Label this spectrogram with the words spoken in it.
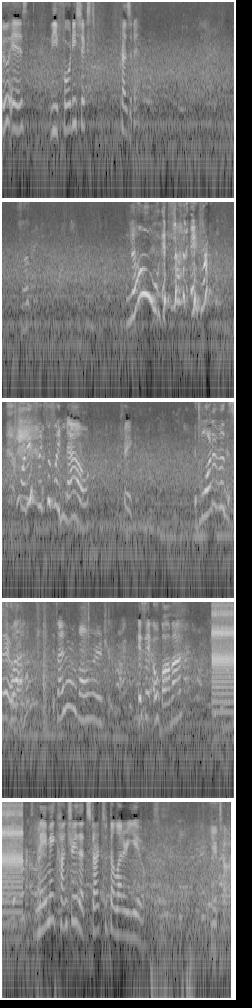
Who is the 46th president? No, it's not April. 46 is like now. Fake. It's one of the. Is it It's either Obama or Trump. Is it Obama? Name a country that starts with the letter U. Utah.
